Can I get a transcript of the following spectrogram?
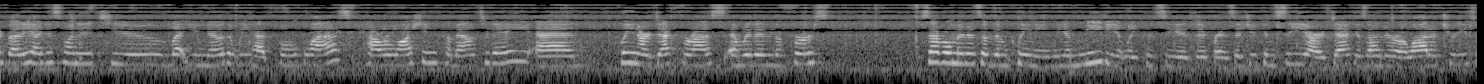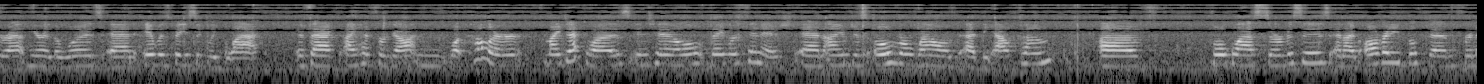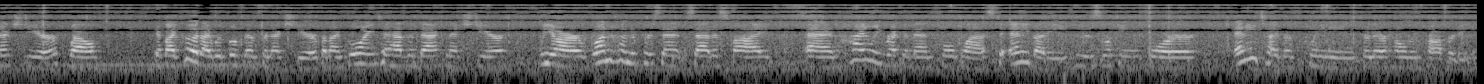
everybody. I just wanted to let you know that we had full blast power washing come out today and clean our deck for us. And within the first several minutes of them cleaning, we immediately could see a difference. As you can see, our deck is under a lot of trees. We're out here in the woods, and it was basically black. In fact, I had forgotten what color my deck was until they were finished, and I'm just overwhelmed at the outcome of services, and I've already booked them for next year. Well, if I could, I would book them for next year, but I'm going to have them back next year. We are 100% satisfied and highly recommend Full Blast to anybody who is looking for any type of cleaning for their home and property.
